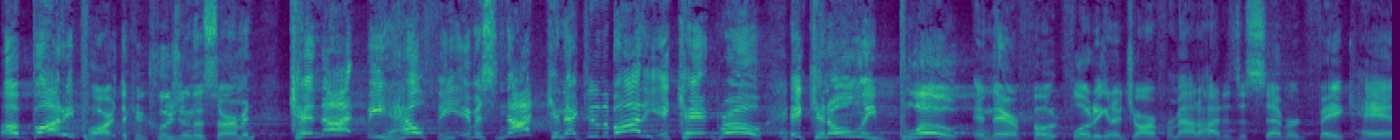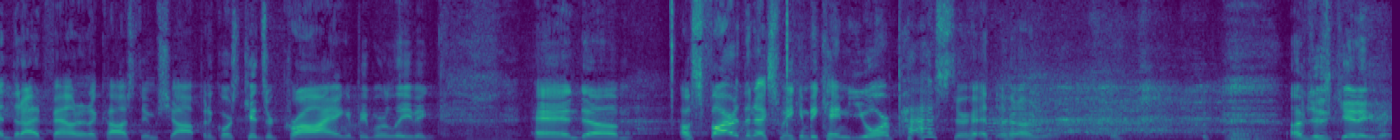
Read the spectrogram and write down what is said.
A body part, the conclusion of the sermon, cannot be healthy if it's not connected to the body. It can't grow. It can only bloat. And there, floating in a jar of formaldehyde, is a severed fake hand that I'd found in a costume shop. And of course, kids are crying and people are leaving. And um, I was fired the next week and became your pastor. The, I'm just kidding. But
